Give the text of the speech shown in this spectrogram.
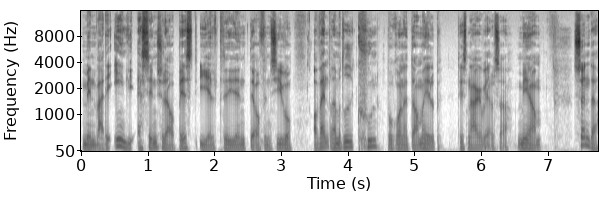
Men var det egentlig Asensio, der var bedst i El Tridente Offensivo, og vandt Real Madrid kun på grund af dommerhjælp? Det snakker vi altså mere om. Søndag,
